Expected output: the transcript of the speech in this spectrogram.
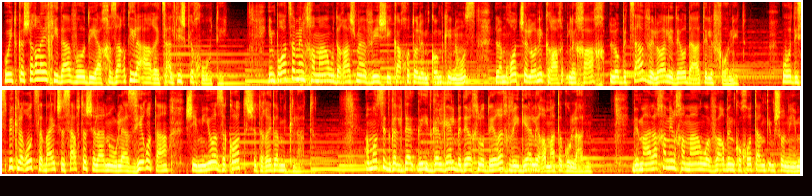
הוא התקשר ליחידה והודיע, חזרתי לארץ, אל תשכחו אותי. עם פרוץ המלחמה הוא דרש מאבי שייקח אותו למקום כינוס, למרות שלא נקרא לכך לא בצו ולא על ידי הודעה טלפונית. הוא עוד הספיק לרוץ לבית של סבתא שלנו ולהזהיר אותה שאם יהיו אזעקות שתרד למקלט. עמוס התגלגל, התגלגל בדרך לא דרך והגיע לרמת הגולן. במהלך המלחמה הוא עבר בין כוחות טנקים שונים,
